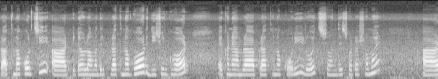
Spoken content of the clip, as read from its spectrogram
প্রার্থনা করছি। আর এটা হলো আমাদের প্রার্থনা ঘর, যিশুর ঘর। এখানে আমরা প্রার্থনা করি রোজ সন্ধ্যে ছটার সময়। আর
